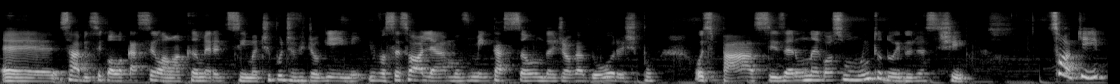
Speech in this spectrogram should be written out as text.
É, sabe, se colocar, sei lá, uma câmera de cima, tipo de videogame, e você só olhar a movimentação das jogadoras, tipo, os passes, era um negócio muito doido de assistir. Só que,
